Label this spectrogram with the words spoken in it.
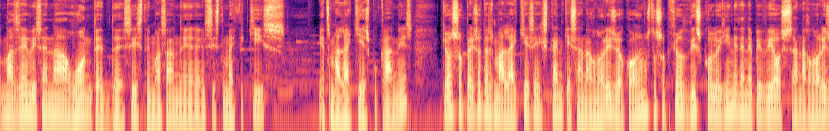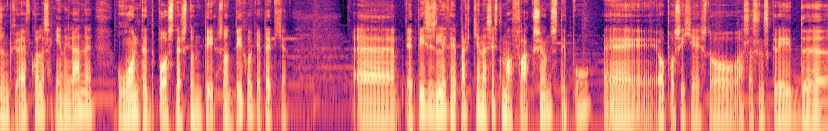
μαζεύεις ένα wanted σύστημα σαν ε, σύστημα ηθικής για τις μαλακίες που κάνεις και όσο περισσότερες μαλακίες έχεις κάνει και σε αναγνωρίζει ο κόσμος, τόσο πιο δύσκολο γίνεται να επιβιώσεις. Σε αναγνωρίζουν πιο εύκολα, σε κυνηγάνε wanted posters στον, στον τοίχο και τέτοια. Ε, επίσης λέει θα υπάρχει και ένα σύστημα factions τύπου ε, όπως είχε στο Assassin's Creed ε,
